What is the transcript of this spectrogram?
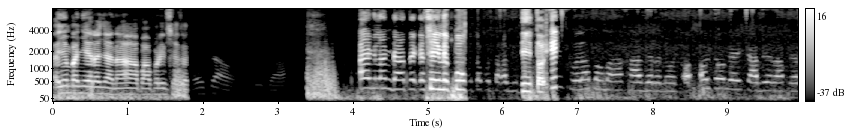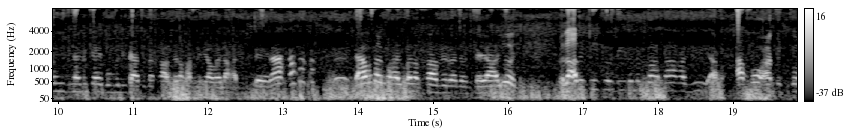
Ayun yung banyera niya. Nakakapapa rin siya doon. Ayun siya oh. Diba? Sayang lang dati kasi nagpupunta-punta kami dito is wala pang mga camera noon. Although may camera pero hindi namin kaya bumili dati ng camera kasi nga wala kami pera. Tapos ang mahal pa ng camera noon. Kaya yun, wala kami picture dito ng bata kami. Ako, atit ko,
